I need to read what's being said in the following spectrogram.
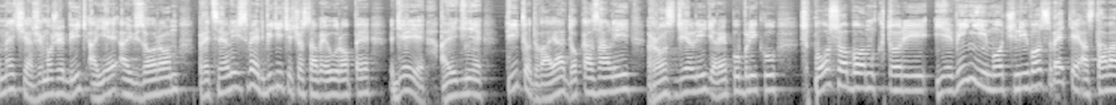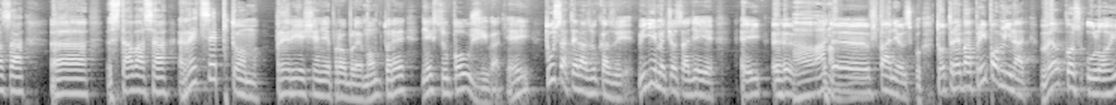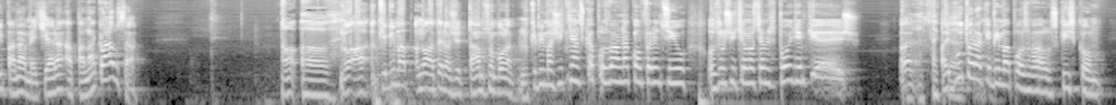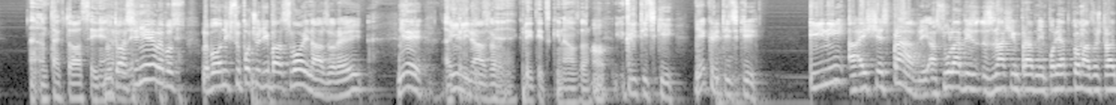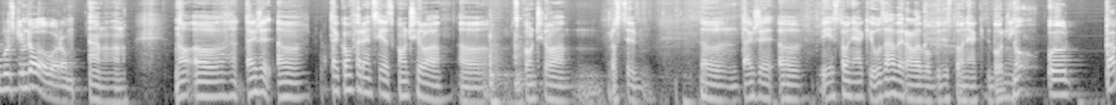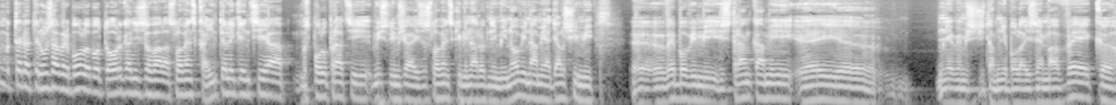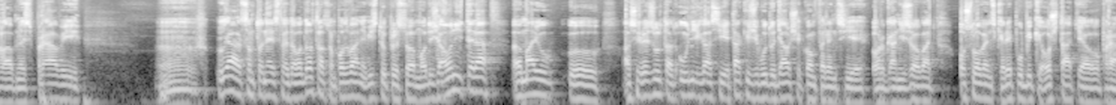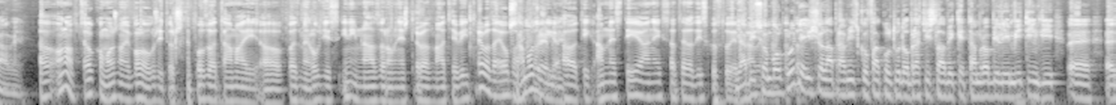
Mečiar, že môže byť a je aj vzorom pre celý svet. Vidíte, čo sa v Európe deje. A jedine títo dvaja dokázali rozdeliť republiku spôsobom, ktorý je vynimočný vo svete a stáva sa, uh, stáva sa receptom pre riešenie problémov, ktoré nechcú používať. Hej. Tu sa teraz ukazuje. Vidíme, čo sa deje hej, no, áno. v Španielsku. To treba pripomínať. Veľkosť úlohy pana Mečiara a pana Klausa. No, uh... no a keby ma, no a teda, že tam som bol, no keby ma Žitňanská pozvala na konferenciu o zrušiteľnosti, pôjdem tiež. A, uh, tak, aj Butora, keby ma pozval s Kiskom. Uh, tak to asi nie. No to asi nie, lebo, lebo oni chcú počuť iba svoj názor, hej? Nie, iný kritický, názor. Kritický názor. No, kritický, nie kritický. iný a ešte správny a súladný s našim právnym poriadkom a so Štrasburským dohovorom. Áno, áno. No, uh, takže uh, tá konferencia skončila, uh, skončila proste uh, takže uh, je z toho nejaký uzáver, alebo bude z toho nejaký zborník? No, uh, tam teda ten uzáver bol, lebo to organizovala slovenská inteligencia v spolupráci, myslím, že aj so slovenskými národnými novinami a ďalšími e, webovými stránkami. Hej, e, neviem, či tam nebol aj Zema vek, hlavné správy. E, ja som to nesledoval, dostal som pozvanie, vystúpil som, odišiel. A oni teda e, majú uh, asi rezultát u nich asi je taký, že budú ďalšie konferencie organizovať o Slovenskej republike, o štáte a o práve. Ono v celku možno aj bolo užitočné pozvať tam aj povedzme ľudí s iným názorom, než treba máte vy. Treba aj Samozrejme. Tých, tých amnestí a nech sa teda diskutuje. Ja by som bol kľudne išiel na právnickú fakultu do Bratislavy, keď tam robili mítingy e, e, e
